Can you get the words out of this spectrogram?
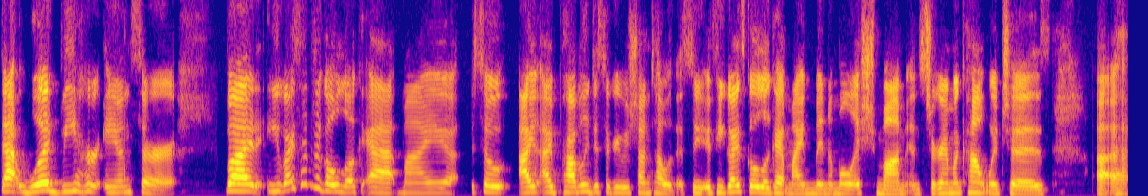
that would be her answer. But you guys have to go look at my. So I, I probably disagree with Chantel with this. So if you guys go look at my minimalish mom Instagram account, which is uh,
